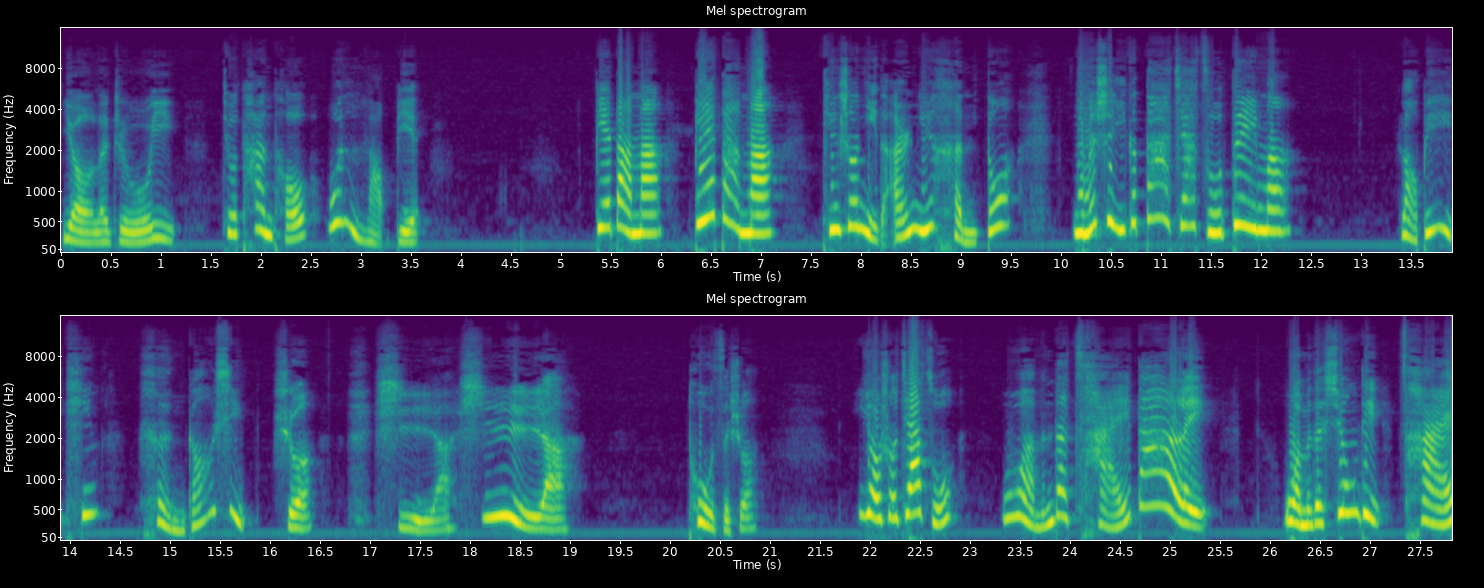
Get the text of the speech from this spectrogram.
有了主意，就探头问老鳖：“鳖大妈，鳖大妈，听说你的儿女很多，你们是一个大家族，对吗？”老鳖一听，很高兴，说：“是啊，是啊。”兔子说。要说家族，我们的才大嘞，我们的兄弟才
